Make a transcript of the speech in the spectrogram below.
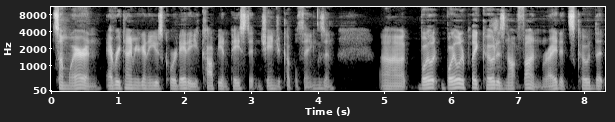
somewhere and every time you're going to use core data you copy and paste it and change a couple things. And uh, boiler, boilerplate code is not fun right? It's code that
